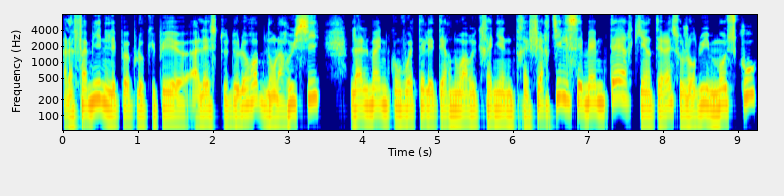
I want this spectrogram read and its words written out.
à la famine les peuples occupés euh, à l'est de l'Europe, dont la Russie. L'Allemagne convoitait les terres noires ukrainiennes très fertiles, ces mêmes terres qui intéressent aujourd'hui Moscou,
